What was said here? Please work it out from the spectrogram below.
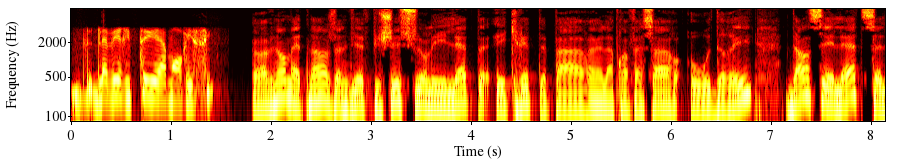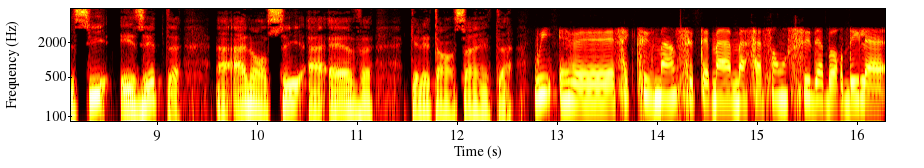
de la vérité à mon récit. Revenons maintenant, Geneviève Piché, sur les lettres écrites par euh, la professeure Audrey. Dans ces lettres, celle-ci hésite à annoncer à Ève qu'elle est enceinte. Oui, euh, effectivement, c'était ma, façon aussi d'aborder la,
